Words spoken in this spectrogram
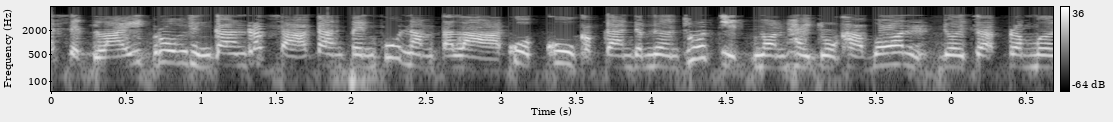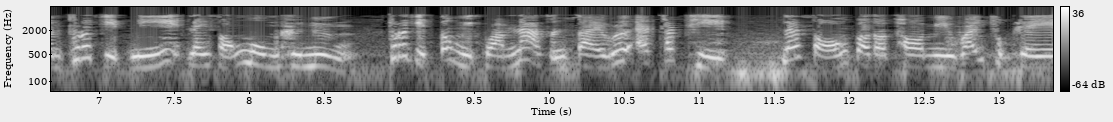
asset light รวมถึงการรักษาการเป็นผู้นำตลาด ควบคู่กับการดำเนินธุรกิจ non hydrocarbon โดยจะประเมินธุรกิจนี้ใน 2 มุมคือ 1. ธุรกิจต้องมีความน่าสนใจหรือ attractive และ 2 ปตทมี right to play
